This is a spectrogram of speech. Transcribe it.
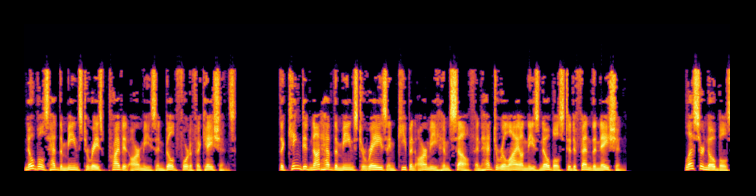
Nobles had the means to raise private armies and build fortifications. The king did not have the means to raise and keep an army himself and had to rely on these nobles to defend the nation. Lesser nobles,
